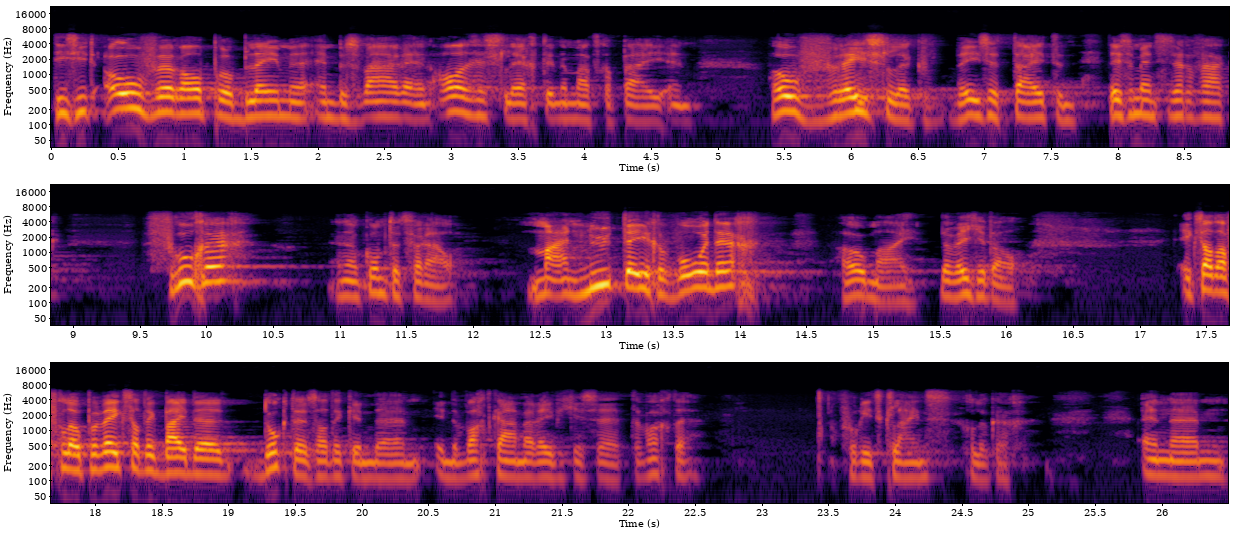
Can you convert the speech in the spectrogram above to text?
Die ziet overal problemen en bezwaren en alles is slecht in de maatschappij. En oh vreselijk deze tijd. En deze mensen zeggen vaak, vroeger, en dan komt het verhaal. Maar nu tegenwoordig, oh my, dan weet je het al. Ik zat afgelopen week zat ik bij de dokter, zat ik in de, in de wachtkamer eventjes uh, te wachten. Voor iets kleins, gelukkig. En um,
